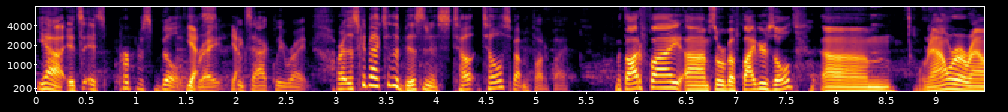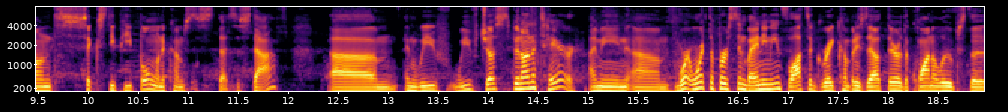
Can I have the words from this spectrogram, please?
Yeah, it's it's purpose built, Yes, right? yeah. Exactly right. All right, let's get back to the business. Tell tell us about Methodify. Methodify, um, so we're about five years old. Um, now we're around 60 people when it comes to, st- to staff. Um, and we've we've just been on a tear. I mean, um, weren't, weren't the first in by any means. Lots of great companies out there: the Quantilopes, the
